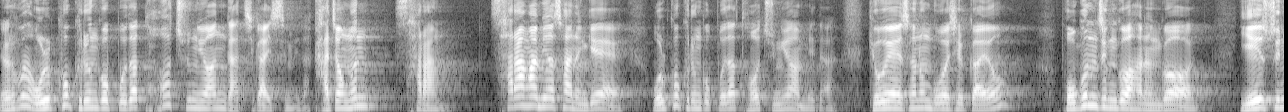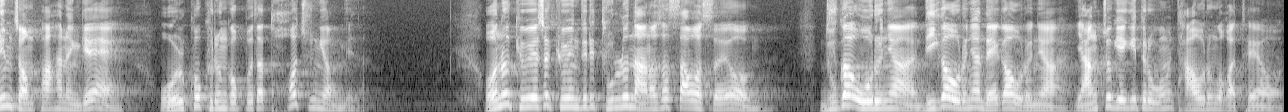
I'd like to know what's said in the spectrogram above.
여러분 옳고 그른 것보다 더 중요한 가치가 있습니다. 가정은 사랑. 사랑하며 사는 게 옳고 그른 것보다 더 중요합니다. 교회에서는 무엇일까요? 복음 증거하는 것, 예수님 전파하는 게 옳고 그른 것보다 더 중요합니다. 어느 교회에서 교인들이 둘로 나눠서 싸웠어요. 누가 옳으냐, 네가 옳으냐, 내가 옳으냐. 양쪽 얘기 들어보면 다 옳은 것 같아요.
